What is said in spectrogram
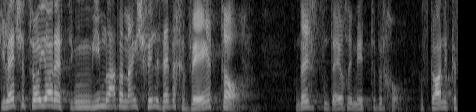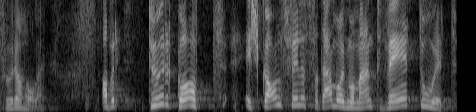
Die letzten zwei Jahre hat in meinem Leben manchmal vieles einfach wehgetan. Und das ist zum Teil ein bisschen mitbekommen. Das gar nicht holen. Aber durch Gott ist ganz vieles von dem, was im Moment wehtut,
